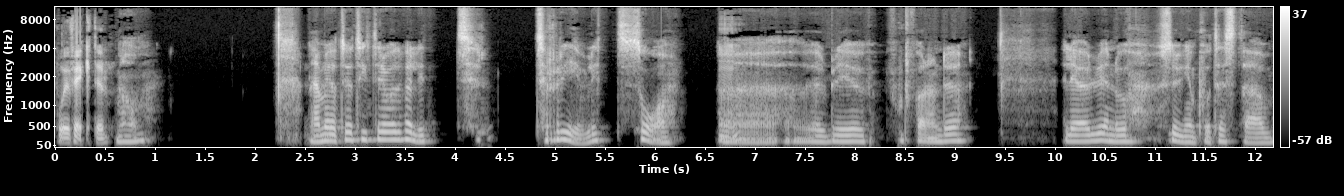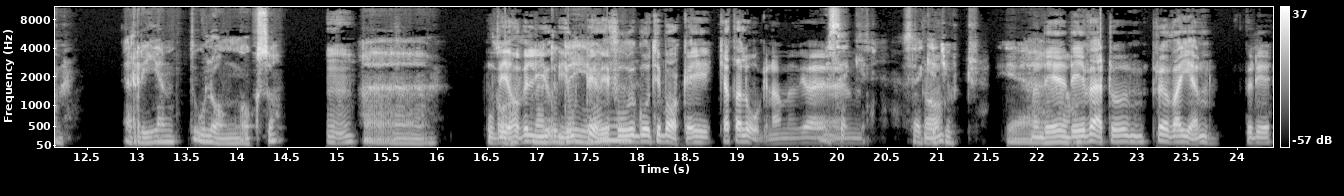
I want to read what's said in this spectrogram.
Få effekter. Ja. Nej men jag, jag tyckte det var väldigt trevligt så. Uh, jag blir fortfarande, eller jag blir ändå sugen på att testa rent olong också. Mm. Uh, och vi har väl gjort det, det, vi får väl gå tillbaka i katalogerna. Men vi har, säkert säkert ja. gjort. Yeah, men det, det, är värt att pröva igen. För det,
